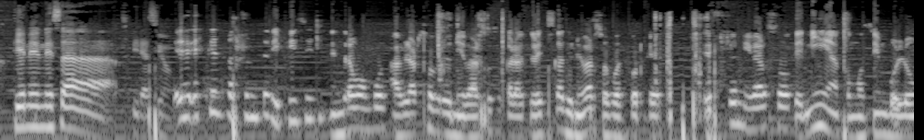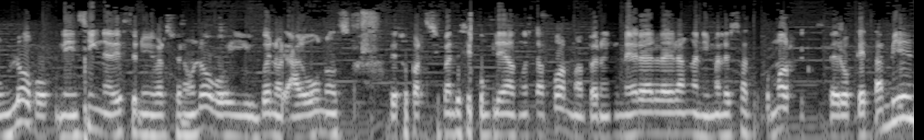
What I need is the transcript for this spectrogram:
tienen esa inspiración. Es, es que es bastante difícil en Dragon Ball hablar sobre universos o características de universos, pues porque este universo tenía como símbolo un lobo, la insignia de este universo era un lobo y bueno, algunos de sus participantes sí cumplían esta forma, pero en general eran animales antropomórficos, pero que también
